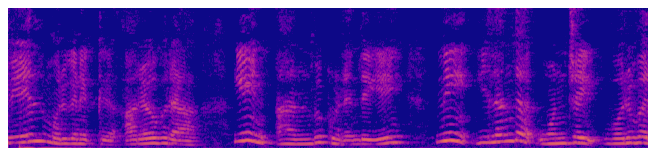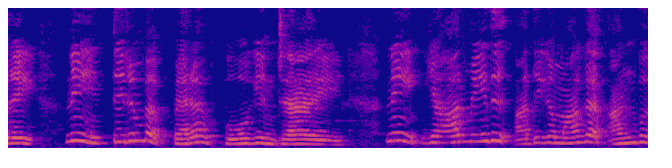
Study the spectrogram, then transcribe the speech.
வெற்றிவேல் முருகனுக்கு அரோகரா. என் அன்பு குழந்தையே நீ இழந்த ஒன்றை ஒருவரை நீ திரும்ப பெற போகின்றாய். நீ யார் மீது அதிகமாக அன்பு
